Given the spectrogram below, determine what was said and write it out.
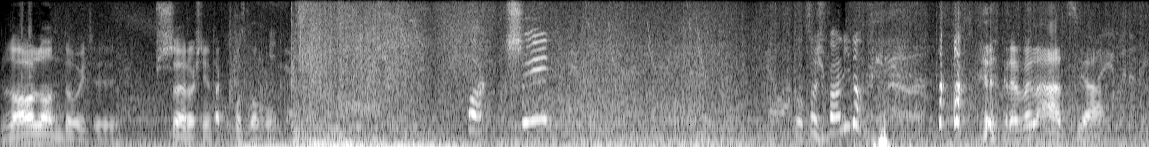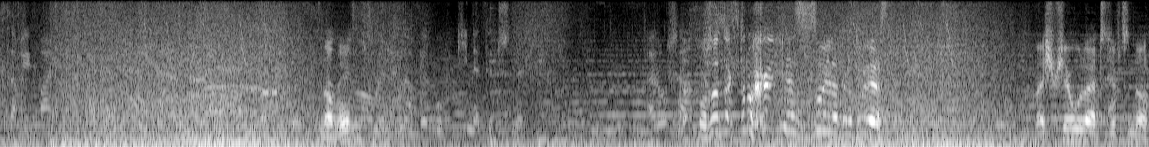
LOL, ląduj, ty przerośnie taku po złomu. Fuck, shit! To coś wali do mnie. Rewelacja. Znowu? Może tak trochę... Jezu, ile tego tu jest? Weź się ulecz, dziewczyno.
